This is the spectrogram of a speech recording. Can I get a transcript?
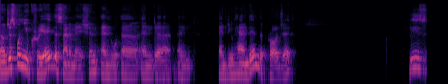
Now, just when you create this animation and uh, and uh, and and you hand in the project, please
